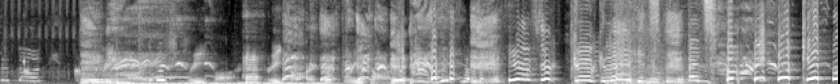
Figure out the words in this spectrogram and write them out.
Seb! Seb! Retard. Retard. Retard. Retard. You have to cook these and somebody you kill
